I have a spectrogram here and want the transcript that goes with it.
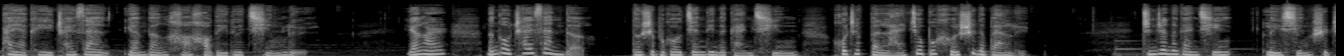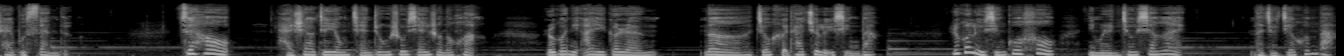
它也可以拆散原本好好的一对情侣。然而，能够拆散的。都是不够坚定的感情，或者本来就不合适的伴侣。真正的感情，旅行是拆不散的。最后，还是要借用钱钟书先生的话：如果你爱一个人，那就和他去旅行吧；如果旅行过后你们仍旧相爱，那就结婚吧。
